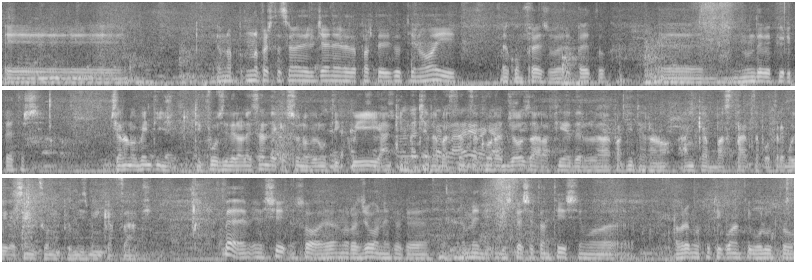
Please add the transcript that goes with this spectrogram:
e, e una, una, prestazione del genere da parte di tutti noi, me compreso, eh, ripeto, eh, non deve più ripetersi c'erano 20 tifosi dell'Alessandria che sono venuti qui anche in maniera abbastanza coraggiosa, alla fine della partita erano anche abbastanza, potremmo dire, senza un eufemismo incazzati. Beh, eh, sì, so, eh, hanno ragione perché a me dispiace tantissimo, eh, avremmo tutti quanti voluto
